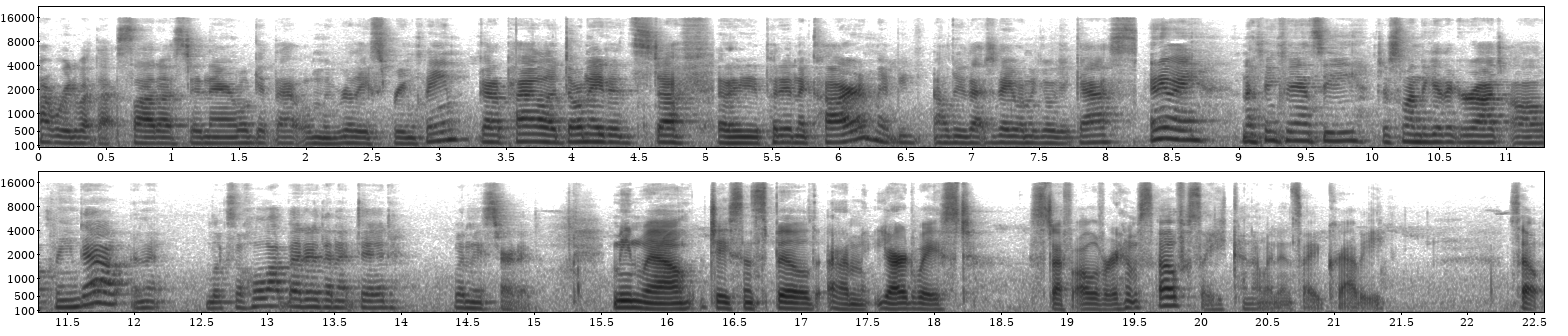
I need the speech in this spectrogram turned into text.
Not worried about that sawdust in there. We'll get that when we really spring clean. Got a pile of donated stuff that I need to put in the car. Maybe I'll do that today when I go get gas. Anyway, nothing fancy. Just wanted to get the garage all cleaned out and it looks a whole lot better than it did when we started. Meanwhile, Jason spilled um, yard waste stuff all over himself, so he kind of went inside crabby. So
